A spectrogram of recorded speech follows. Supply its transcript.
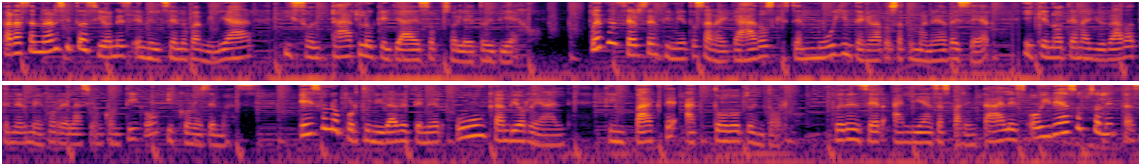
para sanar situaciones en el seno familiar y soltar lo que ya es obsoleto y viejo. Pueden ser sentimientos arraigados que estén muy integrados a tu manera de ser y que no te han ayudado a tener mejor relación contigo y con los demás. Es una oportunidad de tener un cambio real que impacte a todo tu entorno pueden ser alianzas parentales o ideas obsoletas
